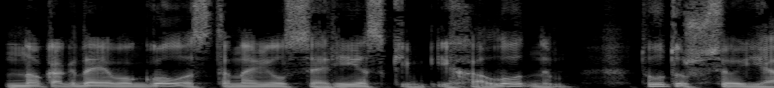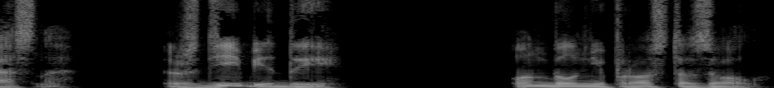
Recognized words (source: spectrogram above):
Но когда его голос становился резким и холодным, тут уж все ясно. Жди беды. Он был не просто зол.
